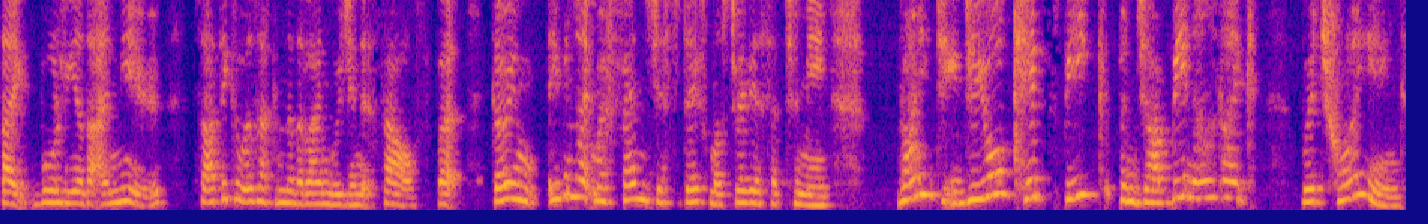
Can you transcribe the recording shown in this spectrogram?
like Bolinia that I knew. So I think it was like another language in itself. But going, even like my friends yesterday from Australia said to me, Ronnie, do, do your kids speak Punjabi? And I was like, we're trying.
